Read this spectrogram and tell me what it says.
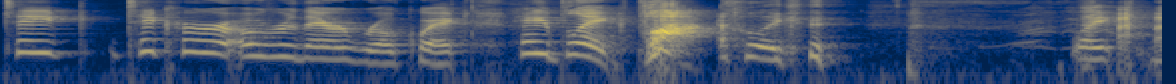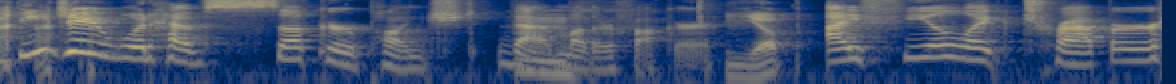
take take her over there real quick? Hey, Blake, pop!" Like like BJ would have sucker punched that Mm. motherfucker. Yep. I feel like Trapper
